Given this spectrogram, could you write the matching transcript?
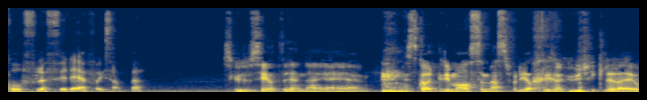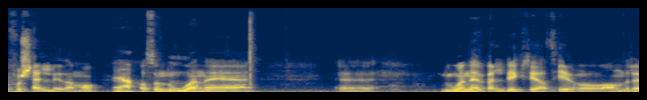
Hvor fluffy det er, f.eks. Skulle du si at nei, jeg skar grimase mest fordi at liksom, utviklere er jo forskjellige, dem òg. Ja. Altså, noen er eh, Noen er veldig kreative, og andre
